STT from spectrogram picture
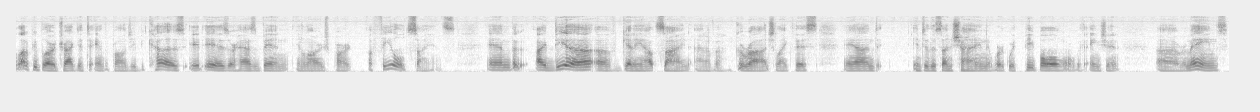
A lot of people are attracted to anthropology because it is or has been, in large part, a field science. And the idea of getting outside out of a garage like this and into the sunshine and work with people or with ancient uh, remains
